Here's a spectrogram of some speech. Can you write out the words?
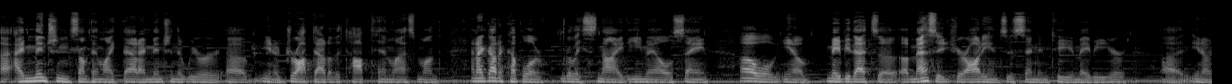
I mentioned something like that. I mentioned that we were uh, you know dropped out of the top ten last month, and I got a couple of really snide emails saying, "Oh well, you know maybe that's a, a message your audience is sending to you. Maybe you're uh, you know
